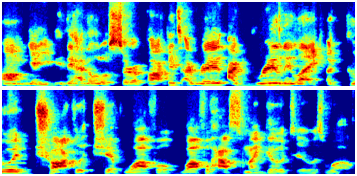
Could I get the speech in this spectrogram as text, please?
Um, yeah, you, they have the little syrup pockets. I really, I really like a good chocolate chip waffle. Waffle House is my go-to as well.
